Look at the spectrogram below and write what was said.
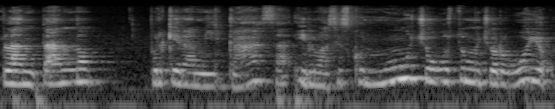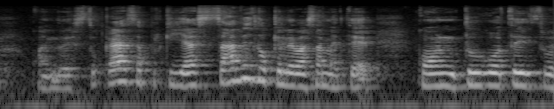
plantando, porque era mi casa y lo haces con mucho gusto, mucho orgullo cuando es tu casa, porque ya sabes lo que le vas a meter con tu gote y tu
